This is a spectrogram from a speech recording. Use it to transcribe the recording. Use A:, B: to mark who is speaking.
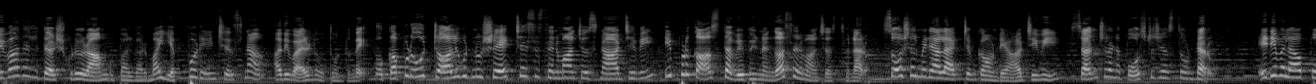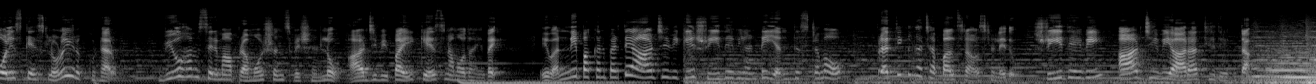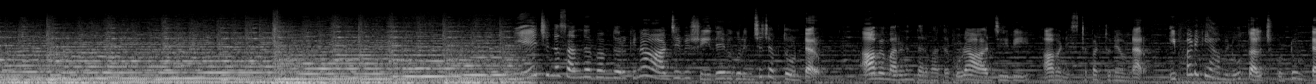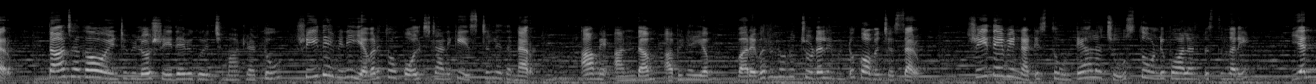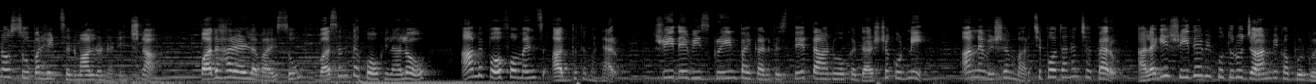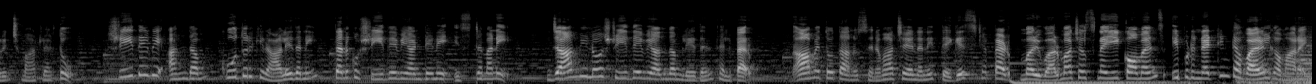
A: వివాదాల దర్శకుడు రామ్ గోపాల్ వర్మ ఎప్పుడు ఏం చేసినా అది వైరల్ అవుతుంటుంది. ఒకప్పుడు టాలీవుడ్ను షేక్ చేసి సినిమాలు చేసిన ఆర్జీవి ఇప్పుడు కాస్త విభిన్నంగా సినిమాలు చేస్తున్నారు. సోషల్ మీడియాలో యాక్టివ్గా ఉండే ఆర్జీవి సంచలన పోస్టు చేస్తూ ఉంటారు. ఇటీవల పోలీస్ కేసులోనూ ఇరుక్కున్నారు. వ్యూహం సినిమా ప్రమోషన్స్ విషయంలో ఆర్జీవీపై కేసు నమోదైంది. ఇవన్నీ పక్కన పెడితే ఆర్జీవీకి శ్రీదేవి అంటే ఎంత ఇష్టమో ప్రత్యేకంగా చెప్పాల్సిన అవసరం లేదు. శ్రీదేవి ఆర్జీవి ఆరాధ్య దేవత సందర్భం దొరికిన ఆర్జీవి శ్రీదేవి గురించి చెప్తూ ఉంటారు. ఆమె మరణం తర్వాత కూడా ఆర్జీవి ఆమెను ఇష్టపడుతూనే ఉన్నారు. ఇప్పటికీ ఆమెను తలుచుకుంటూ ఉంటారు. తాజాగా ఓ ఇంటర్వ్యూలో శ్రీదేవి గురించి మాట్లాడుతూ శ్రీదేవిని ఎవరితో పోల్చడానికి ఇష్టం లేదన్నారు. ఆమె అందం అభినయం వరెవరిలోనూ చూడలేమంటూ కామెంట్ చేశారు. శ్రీదేవి నటిస్తూ ఉంటే అలా చూస్తూ ఉండిపోవాలనిపిస్తుందని ఎన్నో సూపర్ హిట్ సినిమాల్లో నటించిన పదహారేళ్ళ వయసు వసంత కోకిలలో ఆమె పర్ఫార్మెన్స్ అద్భుతమన్నారు. శ్రీదేవి స్క్రీన్ పై కనిపిస్తే తాను ఒక దర్శకుడిని అన్న విషయం మర్చిపోతానని చెప్పారు. అలాగే శ్రీదేవి కూతురు జాన్వీ కపూర్ గురించి మాట్లాడుతూ శ్రీదేవి అందం కూతురికి రాలేదని తనకు శ్రీదేవి అంటేనే ఇష్టమని జాన్వీలో శ్రీదేవి అందం లేదని తెలిపారు. ఆమెతో తాను సినిమా చేయనని తెగేసి చెప్పాడు. మరి వర్మ చేసిన ఈ కామెంట్స్ ఇప్పుడు నెట్టింట వైరల్గా మారాయి.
